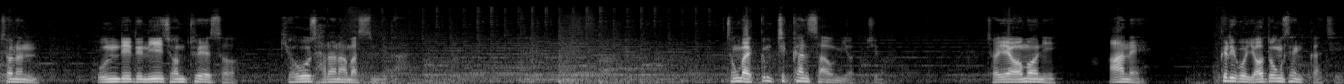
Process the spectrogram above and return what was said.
저는 운디든 이 전투에서 겨우 살아남았습니다. 정말 끔찍한 싸움이었죠. 저의 어머니, 아내, 그리고 여동생까지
